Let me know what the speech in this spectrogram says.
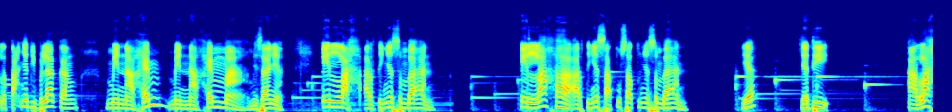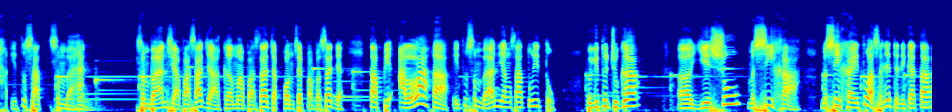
letaknya di belakang Minahem, Minahemma misalnya. Elah artinya sembahan. Elaha artinya satu-satunya sembahan. Ya. Jadi Allah itu sembahan. Sembahan siapa saja, agama apa saja, konsep apa saja. Tapi Allah itu sembahan yang satu itu. Begitu juga uh, Yesu Mesiha. Mesiha itu asalnya dari kata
